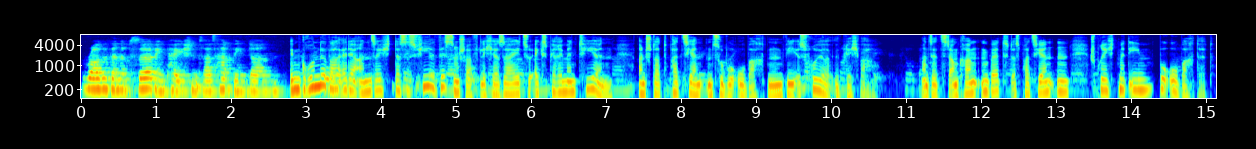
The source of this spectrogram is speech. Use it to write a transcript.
im Grunde war er der Ansicht, dass es viel wissenschaftlicher sei, zu experimentieren, anstatt Patienten zu beobachten, wie es früher üblich war. Man sitzt am Krankenbett des Patienten, spricht mit ihm, beobachtet.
